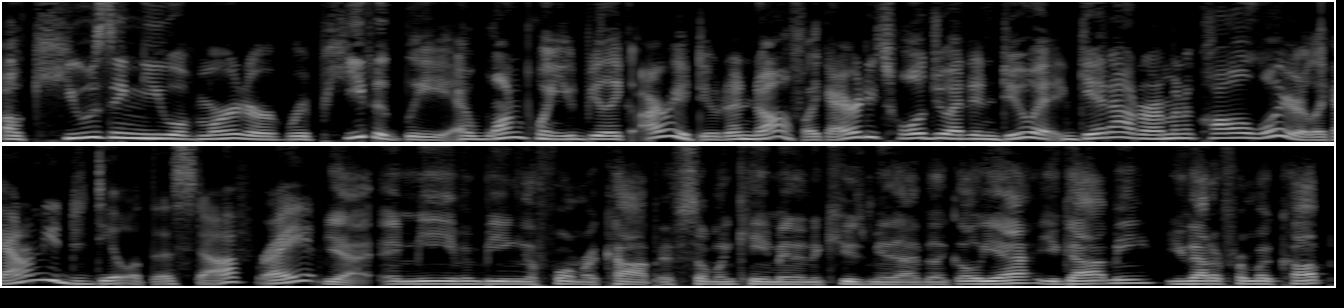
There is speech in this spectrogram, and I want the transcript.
accusing you of murder repeatedly, at one point you'd be like, all right, dude, enough. Like, I already told you I didn't do it and get out or I'm going to call a lawyer. Like, I don't need to deal with this stuff, right? Yeah. And me even being a former cop, if someone came in and accused me of that, I'd be like, oh, yeah, you got me? You got it from a cop?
